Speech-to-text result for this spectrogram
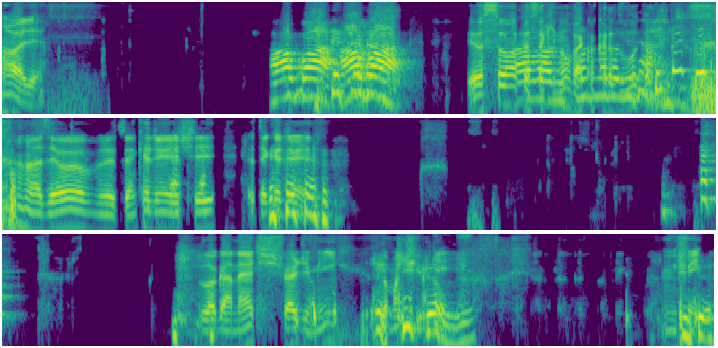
Olha, Alva, Alva! Eu sou uma Ah, pessoa que não vai com a cara do lugar. Mas eu, eu tenho que admitir. Eu tenho que admitir. Loganete, share de mim, toma tiro. Que isso? Enfim,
